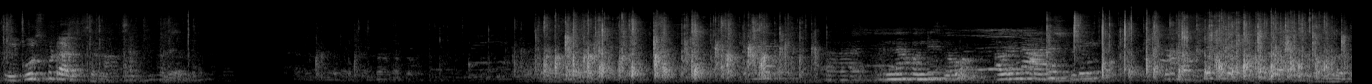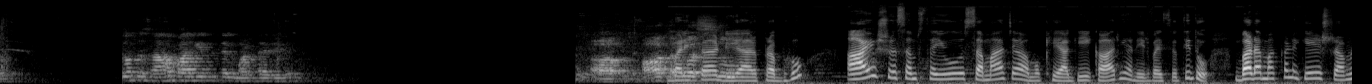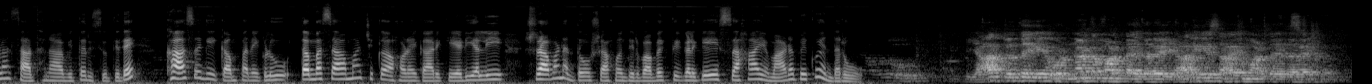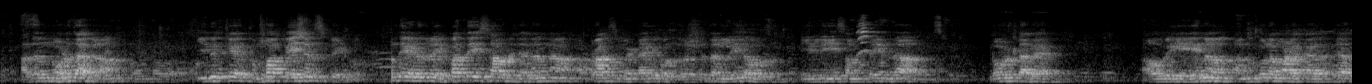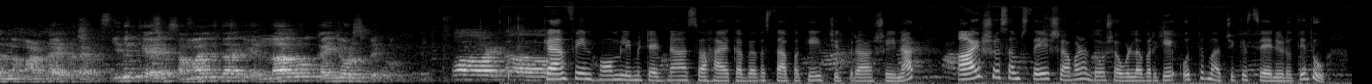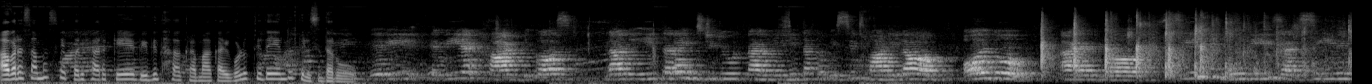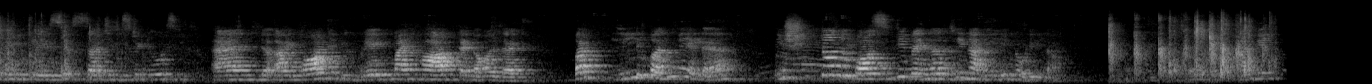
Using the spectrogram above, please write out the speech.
ಇಲ್ಲಿ ಕೂರಿಸ್ಬಿಟ್ರೆ ಆಗುತ್ತೆ ಸರ್. ಹೊಂದಿದ್ದು ಅವರನ್ನ ಆದಷ್ಟು ಒಂದು ಸಹಭಾಗಿತ್ವದಲ್ಲಿ ಮಾಡ್ತಾ ಇದ್ದೀವಿ ಬಳಿಕ ಡಿಆರ್ ಪ್ರಭು ಆಯುಷ್ ಸಂಸ್ಥೆಯು ಸಮಾಜ ಮುಖಿಯಾಗಿ ಕಾರ್ಯನಿರ್ವಹಿಸುತ್ತಿದ್ದು, ಬಡ ಮಕ್ಕಳಿಗೆ ಶ್ರವಣ ಸಾಧನ ವಿತರಿಸುತ್ತಿದೆ. ಖಾಸಗಿ ಕಂಪನಿಗಳು ತಮ್ಮ ಸಾಮಾಜಿಕ ಹೊಣೆಗಾರಿಕೆಯಡಿಯಲ್ಲಿ ಶ್ರವಣ ದೋಷ ಹೊಂದಿರುವ ವ್ಯಕ್ತಿಗಳಿಗೆ ಸಹಾಯ ಮಾಡಬೇಕು ಎಂದರು. ಯಾರ ಜೊತೆಗೆ ಒಡನಾಟ ಮಾಡ್ತಾ ಇದ್ದಾರೆ, ಯಾರಿಗೆ ಸಹಾಯ ಮಾಡ್ತಾ ಇದ್ದಾರೆ, ಅದನ್ನ ನೋಡಿದಾಗ ಇದಕ್ಕೆ ತುಂಬಾ ಪೇಷನ್ಸ್ ಬೇಕು. ಮುಂದೆ ಹೇಳಿದ್ರು ಇಪ್ಪತ್ತೈದು ಸಾವಿರ ಜನನ ಅಪ್ರಾಕ್ಸಿಮೇಟ್ ಆಗಿ ಒಂದು ವರ್ಷದಲ್ಲಿ ಅವರು ಇಲ್ಲಿ ಈ ಸಂಸ್ಥೆಯಿಂದ ನೋಡ್ತಾರೆ. ಅವರಿಗೆ ಏನು ಅನುಕೂಲ ಮಾಡಕ್ಕಾಗತ್ತೆ ಅದನ್ನ ಮಾಡ್ತಾ ಇದ್ದಾರೆ. ಇದಕ್ಕೆ ಸಮಾಜದ ಎಲ್ಲರೂ ಕೈ ಜೋಡಿಸ್ಬೇಕು. ಕ್ಯಾಂಫಿನ್ ಹೋಮ್ ಲಿಮಿಟೆಡ್ನ ಸಹಾಯಕ ವ್ಯವಸ್ಥಾಪಕಿ ಚಿತ್ರಾ ಶ್ರೀನಾಥ್ ಆಯುಷ್ ಸಂಸ್ಥೆ ಶ್ರವಣ ದೋಷವುಳ್ಳವರಿಗೆ ಉತ್ತಮ ಚಿಕಿತ್ಸೆ ನೀಡುತ್ತಿದ್ದು ಅವರ ಸಮಸ್ಯೆ ಪರಿಹಾರಕ್ಕೆ ವಿವಿಧ ಕ್ರಮ ಕೈಗೊಳ್ಳುತ್ತಿದೆ ಎಂದು ತಿಳಿಸಿದರು. Very heavy at heart because ನಾನು ಈ ತರ ಇನ್ಸ್ಟಿಟ್ಯೂಟ್ ನಾನು ಇಲ್ಲಿ ತನಕ ವಿಸಿಟ್ ಮಾಡಿಲ್ಲ all institutes and I thought it will break my heart and all that but ಇಲ್ಲಿ ಬಂದ್ಮೇಲೆ ಇಷ್ಟೊಂದು ಪಾಸಿಟಿವ್ ಎನರ್ಜಿ ನಾನು ಇಲ್ಲಿ ನೋಡಿಲ್ಲ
